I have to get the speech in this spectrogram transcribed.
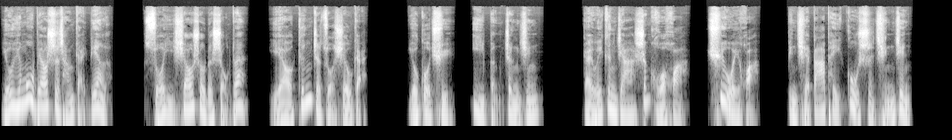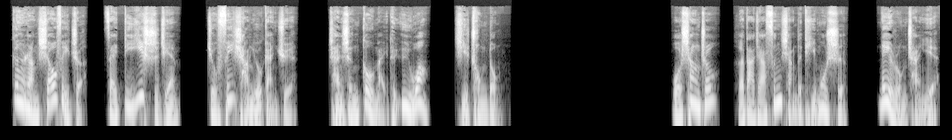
由于目标市场改变了，所以销售的手段也要跟着做修改，由过去一本正经，改为更加生活化、趣味化。并且搭配故事情境，更让消费者在第一时间就非常有感觉，产生购买的欲望及冲动。我上周和大家分享的题目是内容产业。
